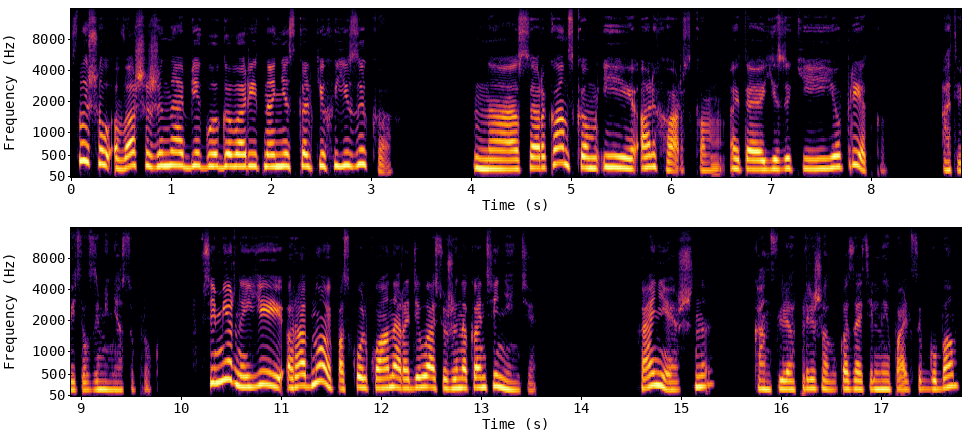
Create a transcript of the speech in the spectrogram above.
Слышал, ваша жена бегло говорит на нескольких языках». «На сарканском и альхарском. Это языки ее предков», — ответил за меня супруг. Всемирный ей родной, поскольку она родилась уже на континенте. Конечно, канцлер прижал указательные пальцы к губам.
